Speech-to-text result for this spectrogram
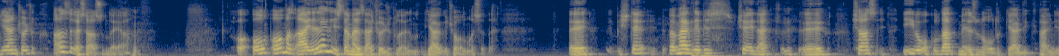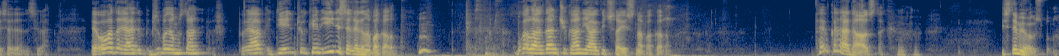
diyen çocuk azdır esasında ya. Ol, olmaz. Aileler de istemezler çocukların yargıç olması da. E, işte Ömer'le biz şeyden e, şans iyi bir okuldan mezun olduk geldik aynı liseden falan. E orada yani bizim aramızdan veya diyelim Türkiye'nin iyi liselerine bakalım. Hı? Buralardan çıkan yargıç sayısına bakalım. Fevkalade azdık. İstemiyoruz bunu.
